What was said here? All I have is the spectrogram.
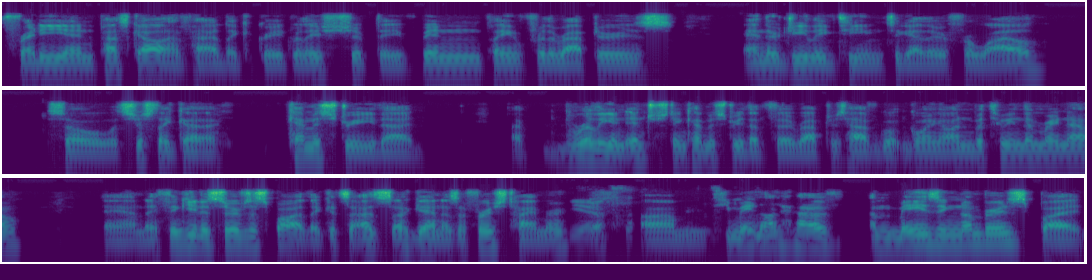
Freddie and Pascal have had like a great relationship. They've been playing for the Raptors and their G League team together for a while. So it's just like a chemistry that a really an interesting chemistry that the Raptors have go- going on between them right now. And I think he deserves a spot. Like it's as again as a first timer. Yeah. Um, he may not have amazing numbers, but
